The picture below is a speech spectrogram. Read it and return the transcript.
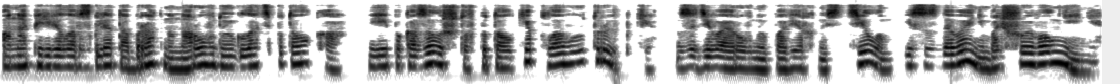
Она перевела взгляд обратно на ровную гладь потолка. Ей показалось, что в потолке плавают рыбки, задевая ровную поверхность телом и создавая небольшое волнение.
